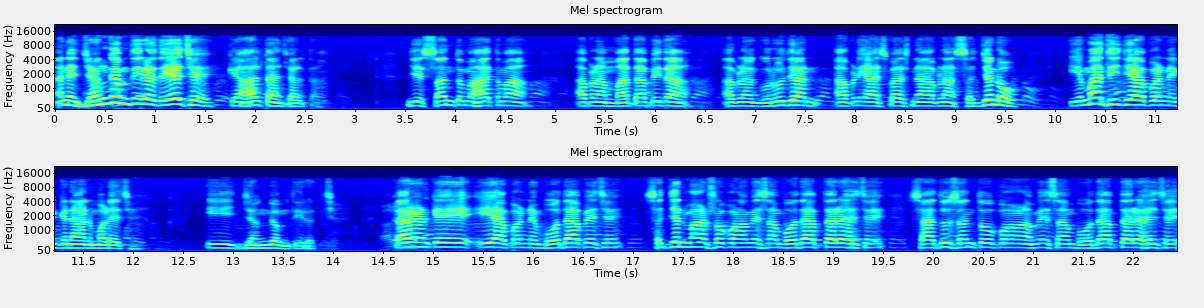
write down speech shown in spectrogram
અને જંગમ તીર્થ એ છે કે હાલતા ચાલતા. જે સંત મહાત્મા આપણા માતા પિતા આપણા ગુરુજન, આપણી આસપાસના આપણા સજ્જનો, એમાંથી જે આપણને જ્ઞાન મળે છે, એ જંગમ તીર્થ છે. કારણ કે એ આપણને બોધ આપે છે. સજ્જન માણસો પણ હંમેશા બોધ આપતા રહે છે. સાધુ સંતો પણ હંમેશા બોધ આપતા રહે છે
